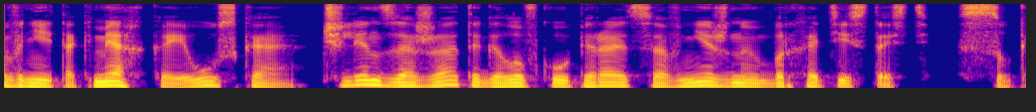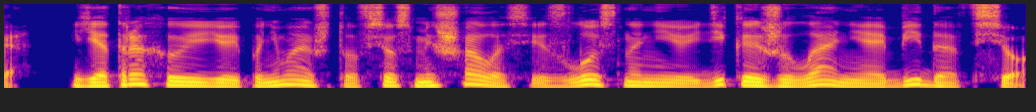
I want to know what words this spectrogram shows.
В ней так мягко и узко, член зажат и головка упирается в нежную бархатистость. Сука. Я трахаю ее и понимаю, что все смешалось, и злость на нее, и дикое желание, обида, все.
